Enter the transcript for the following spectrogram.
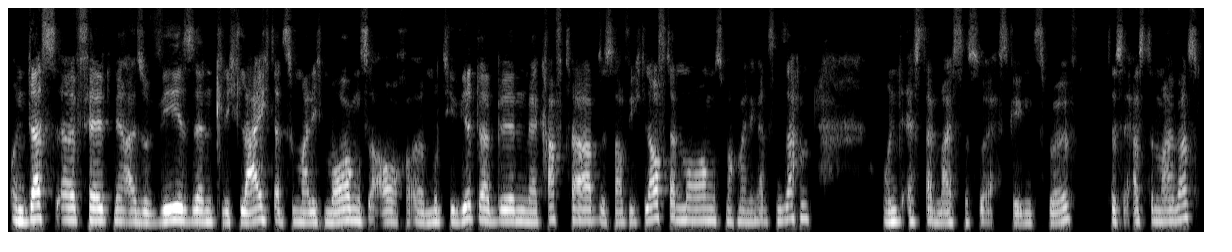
Und das äh, fällt mir also wesentlich leichter, zumal ich morgens auch äh, motivierter bin, mehr Kraft habe. Das heißt, ich laufe dann morgens, mache meine ganzen Sachen und esse dann meistens so erst gegen 12 das erste Mal was.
